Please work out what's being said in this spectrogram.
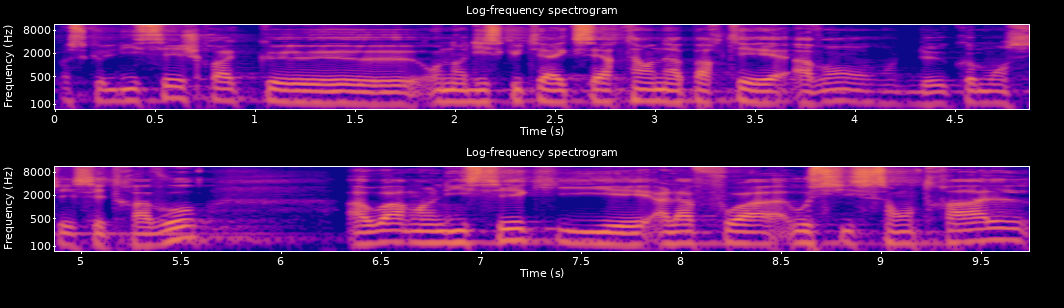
parce que le lycée, je crois qu'on en discutait avec certains en aparté avant de commencer ces travaux avoir un lycée qui est à la fois aussi central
